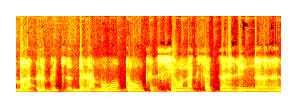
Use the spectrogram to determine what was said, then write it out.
voilà, le but de l'amour, donc, si on accepte une, euh,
